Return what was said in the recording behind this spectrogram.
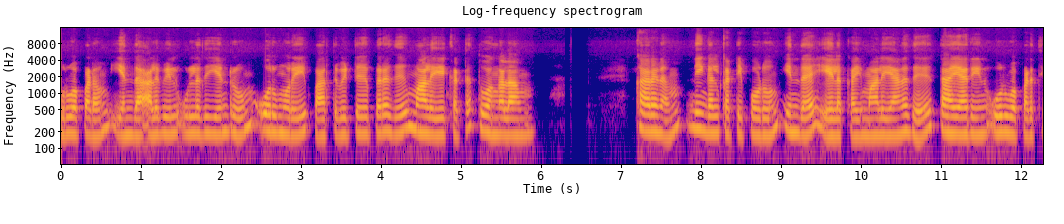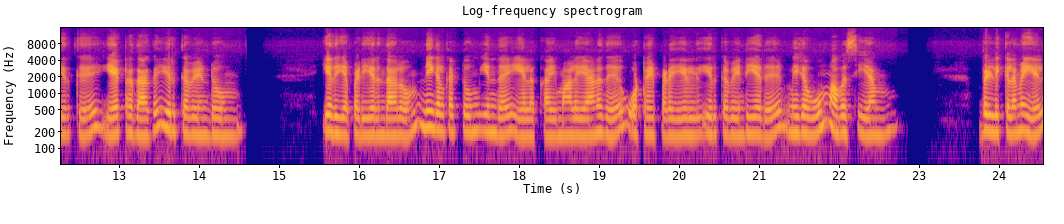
உருவப்படம் எந்த அளவில் உள்ளது என்றும் ஒரு முறை பார்த்துவிட்டு பிறகு மாலையை கட்ட துவங்கலாம். காரணம் நீங்கள் கட்டி போடும் இந்த ஏலக்காய் மாலையானது தாயாரின் உருவப்படத்திற்கு ஏற்றதாக இருக்க வேண்டும். எது எப்படி இருந்தாலும் நீங்கள் கட்டும் இந்த ஏலக்காய் மாலையானது ஒற்றைப்படையில் இருக்க வேண்டியது மிகவும் அவசியம். வெள்ளிக்கிழமையில்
